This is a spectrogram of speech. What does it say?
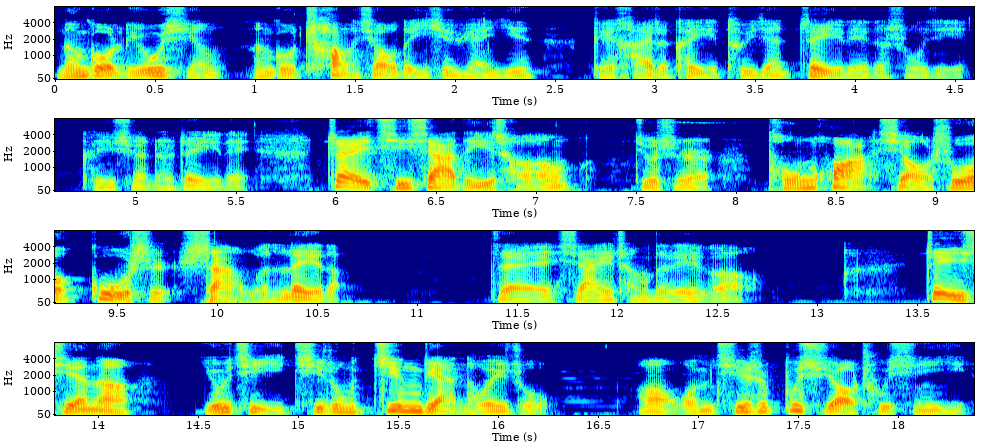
能够流行、能够畅销的一些原因，给孩子可以推荐这一类的书籍，可以选择这一类。在其下的一层就是童话、小说、故事、散文类的，在下一层的这个这些呢，尤其以其中经典的为主啊，我们其实不需要出新意。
